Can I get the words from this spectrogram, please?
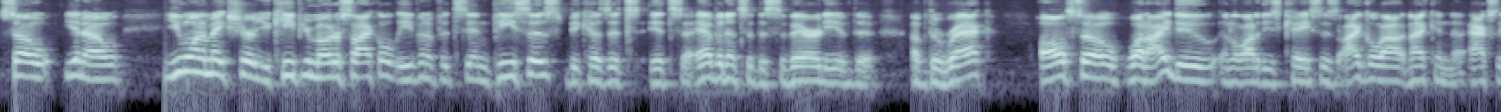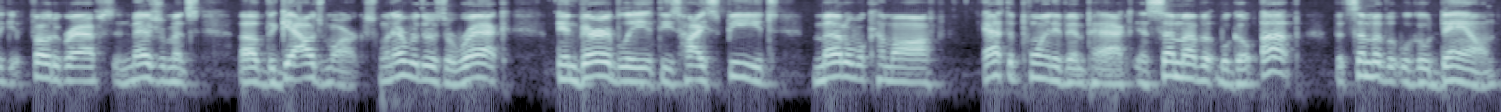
So, you know, you want to make sure you keep your motorcycle even if it's in pieces because it's it's evidence of the severity of the of the wreck also what i do in a lot of these cases i go out and i can actually get photographs and measurements of the gouge marks whenever there's a wreck invariably at these high speeds, metal will come off at the point of impact, and some of it will go up, but some of it will go down.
